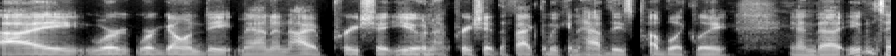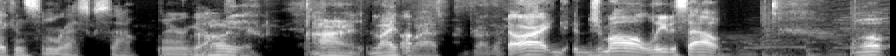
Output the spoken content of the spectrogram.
I we're we're going deep, man, and I appreciate you, and I appreciate the fact that we can have these publicly, and uh, even taking some risks. So there we go. Oh yeah. All right. Likewise, my brother. All right, Jamal, lead us out. Well,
